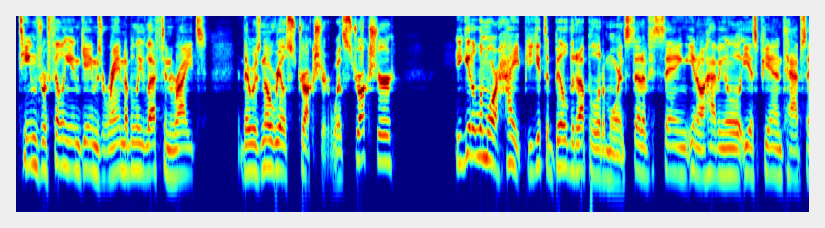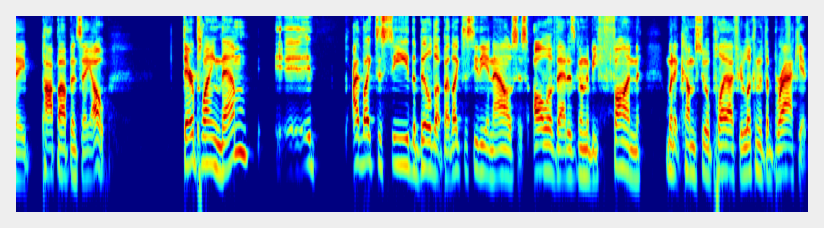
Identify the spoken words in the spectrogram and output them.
Teams were filling in games randomly, left and right. There was no real structure. With structure, you get a little more hype. You get to build it up a little more instead of saying, you know, having a little ESPN tab say pop up and say, "Oh, they're playing them." It, I'd like to see the build up. I'd like to see the analysis. All of that is going to be fun when it comes to a playoff. You're looking at the bracket.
